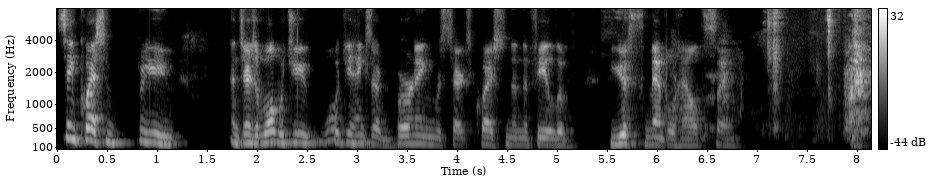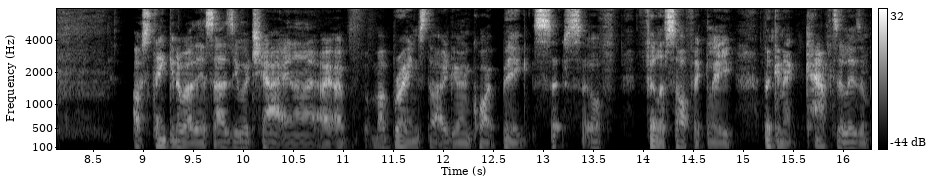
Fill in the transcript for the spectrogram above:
same question for you in terms of what would you what would you think is a burning research question in the field of youth mental health? Say. I was thinking about this as you were chatting, and I, I, my brain started going quite big, sort of philosophically looking at capitalism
